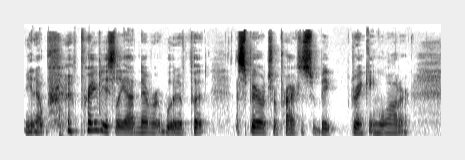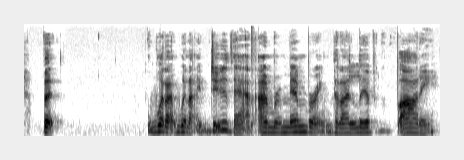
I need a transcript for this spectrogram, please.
You know, previously I never would have put a spiritual practice would be drinking water, but what I, when I do that, I'm remembering that I live in a body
